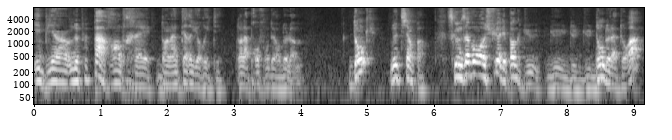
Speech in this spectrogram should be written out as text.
eh bien, ne peut pas rentrer dans l'intériorité, dans la profondeur de l'homme. Donc, ne tient pas. Ce que nous avons reçu à l'époque du, du, don de la Torah,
